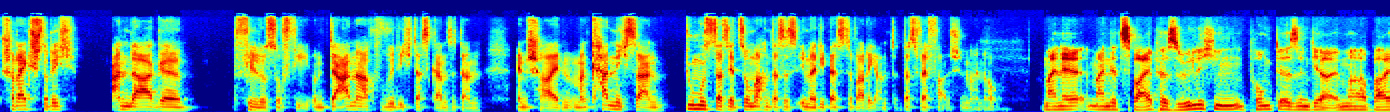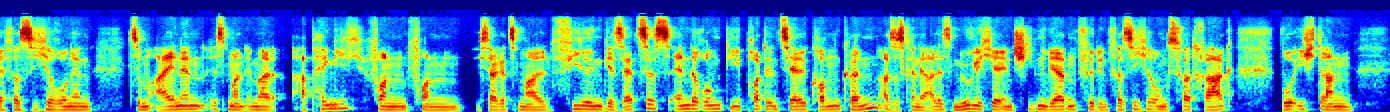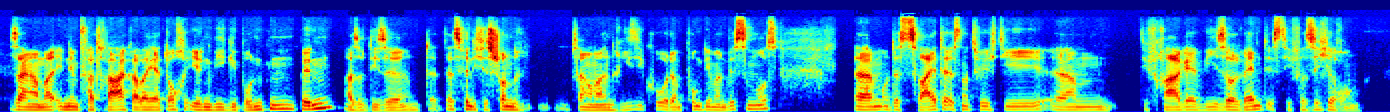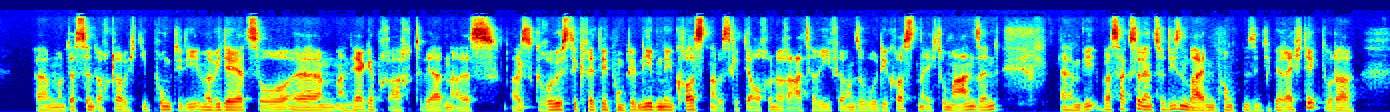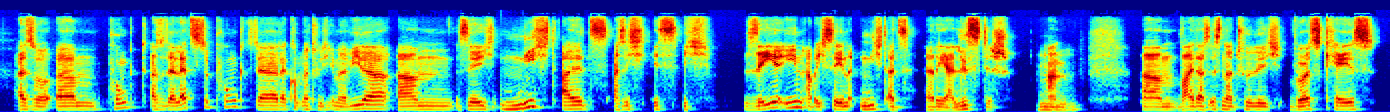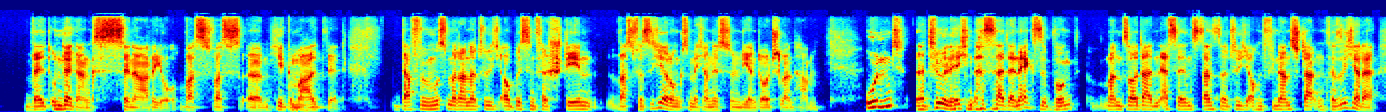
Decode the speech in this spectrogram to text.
Schrägstrich, Anlage, Philosophie. Und danach würde ich das Ganze dann entscheiden. Man kann nicht sagen, du musst das jetzt so machen, das ist immer die beste Variante. Das wäre falsch in meinen Augen. Meine, meine zwei persönlichen Punkte sind ja immer bei Versicherungen. Zum einen ist man immer abhängig von, von ich sage jetzt mal, vielen Gesetzesänderungen, die potenziell kommen können. Also es kann ja alles Mögliche entschieden werden für den Versicherungsvertrag, wo ich dann, sagen wir mal, in dem Vertrag aber ja doch irgendwie gebunden bin. Also diese, das finde ich ist schon, sagen wir mal, ein Risiko oder ein Punkt, den man wissen muss. Ähm, und das zweite ist natürlich die, ähm, die Frage, wie solvent ist die Versicherung? Ähm, und das sind auch, glaube ich, die Punkte, die immer wieder jetzt so ähm, anhergebracht werden als, als größte Kritikpunkte neben den Kosten. Aber es gibt ja auch Honorartarife und so, wo die Kosten echt human sind. Ähm, wie, was sagst du denn zu diesen beiden Punkten? Sind die berechtigt oder? Also ähm, Punkt, also der letzte Punkt, der, der kommt natürlich immer wieder, ähm, sehe ich nicht als, also ich, ich, ich sehe ihn, aber ich sehe ihn nicht als realistisch mhm. an ähm, weil das ist natürlich Worst Case Weltuntergangsszenario, was, was ähm, hier mhm. gemalt wird. Dafür muss man dann natürlich auch ein bisschen verstehen, was für Sicherungsmechanismen wir in Deutschland haben. Und natürlich, und das ist halt der nächste Punkt, man sollte halt in erster Instanz natürlich auch einen finanzstarken Versicherer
